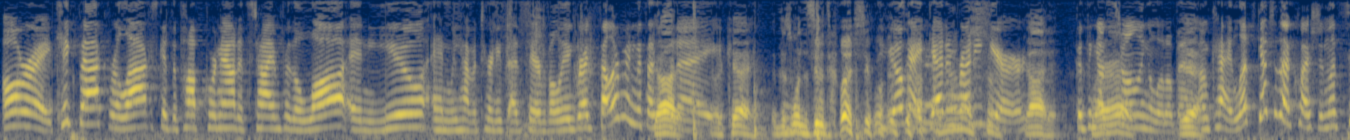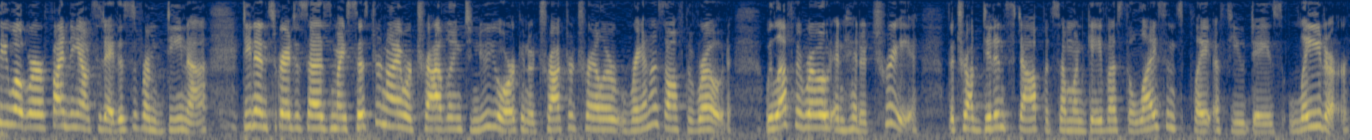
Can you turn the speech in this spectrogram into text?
All right, kick back, relax, get the popcorn out. It's time for the law and you. And we have attorneys Ed Ciarimboli and Greg Fellerman with us Got today. it. Okay. I just wanted to see what the question was. Okay, getting ready here. Got it. Good thing All I'm right. stalling a little bit. Yeah. Okay, let's get to that question. Let's see what we're finding out today. This is from Dina. Dina in Scranton says, My sister and I were traveling to New York and a tractor trailer ran us off the road. We left the road and hit a tree. The truck didn't stop, but someone gave us the license plate a few days later.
